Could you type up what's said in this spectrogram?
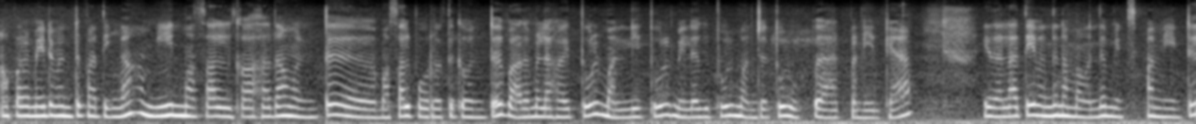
அப்புறமேட்டு வந்துட்டு பார்த்திங்கன்னா மீன் மசாலுக்காக தான் வந்துட்டு மசால் போடுறதுக்கு வந்துட்டு வரமிளகாய் தூள் மல்லித்தூள் மிளகுத்தூள் மஞ்சத்தூள் உப்பு ஆட் பண்ணியிருக்கேன். இது எல்லாத்தையும் வந்து நம்ம வந்து மிக்ஸ் பண்ணிவிட்டு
